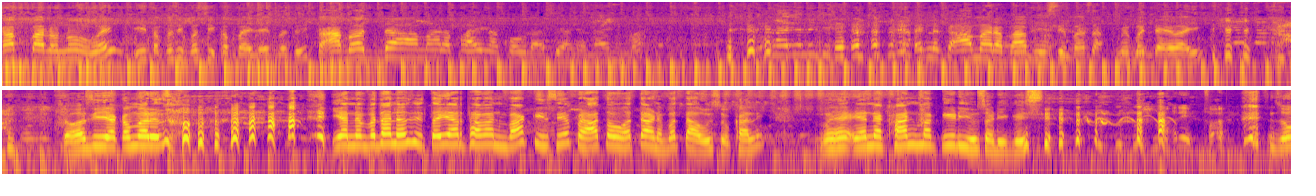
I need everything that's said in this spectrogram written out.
કાપવાનો ન હોય એ તો પછી પછી કપાઈ જાય બધું તો આ બધા મારા ભાઈના ખોવડા છે અહીંયા લાઈનમાં. એટલે તો આ મારા ભાભી છે પાછા, મેં બતાવ્યા. તો હજી એક અમારે એને બધાને હજી તૈયાર થવાનું બાકી છે, પણ આ તો હું અત્યારે બતાવું છું ખાલી. એને ખાંડમાં કીડીયું સડી ગઈ છે. જો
